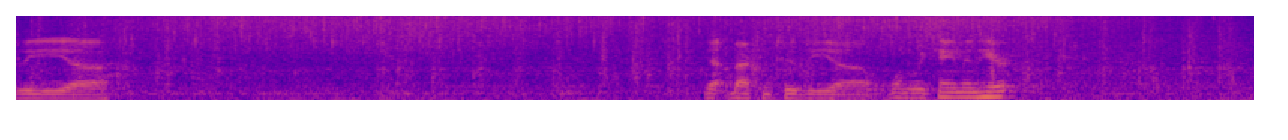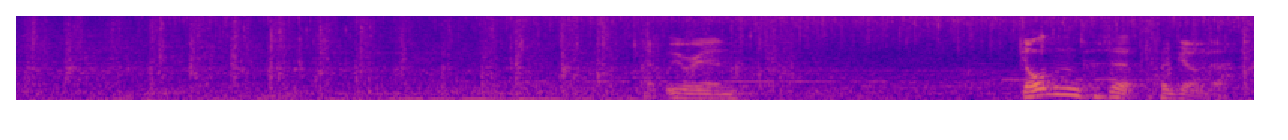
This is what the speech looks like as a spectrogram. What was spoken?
The uh, Yeah, back into the uh, one we came in here. We were in Golden Pagoda.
